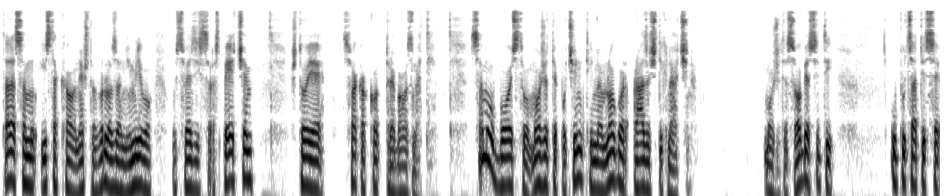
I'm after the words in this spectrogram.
Tada sam mu istakao nešto vrlo zanimljivo u svezi s raspećem, što je svakako trebao znati. Samo ubojstvo možete počiniti na mnogo različitih načina. Možete se objasniti, upucati se,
